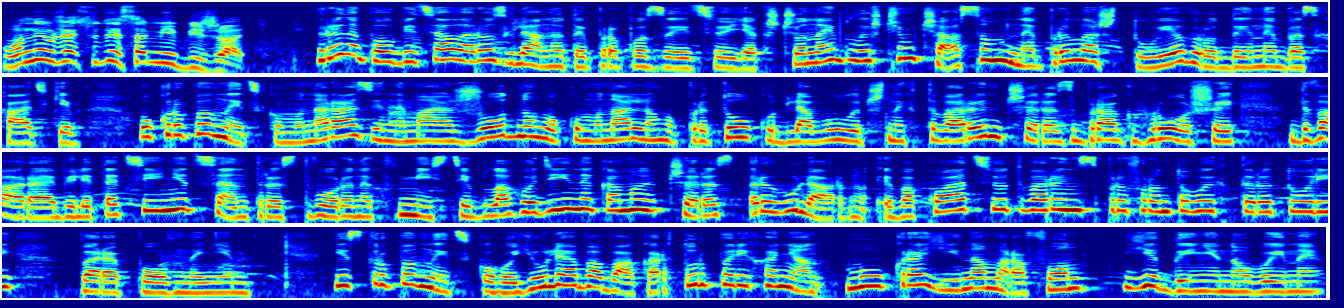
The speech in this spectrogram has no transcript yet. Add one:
Вони вже сюди самі біжать. Ірина пообіцяла розглянути пропозицію, якщо найближчим часом не прилаштує в родини безхатьків. У Кропивницькому наразі немає жодного комунального притулку для вуличних тварин через брак грошей. Два реабілітаційні центри, створених в місті благодійниками, через регулярну евакуацію тварин з прифронтових територій, переповнені. Із Кропивницького Юлія Бабак, Артур Періханян. Ми Україна. Марафон. Єдині новини.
